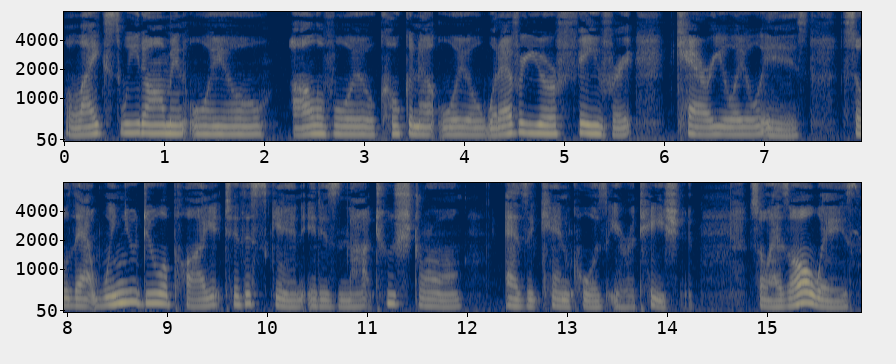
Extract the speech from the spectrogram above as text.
like sweet almond oil, olive oil, coconut oil, whatever your favorite carry oil is, so that when you do apply it to the skin, it is not too strong as it can cause irritation. So, as always,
